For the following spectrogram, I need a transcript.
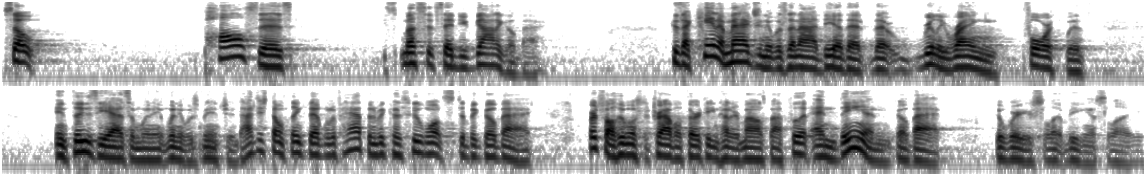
So, Paul says, must have said, you've got to go back. Because I can't imagine it was an idea that, that really rang forth with enthusiasm when it, when it was mentioned. I just don't think that would have happened because who wants to be, go back? First of all, who wants to travel 1,300 miles by foot and then go back to where you're being a slave?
